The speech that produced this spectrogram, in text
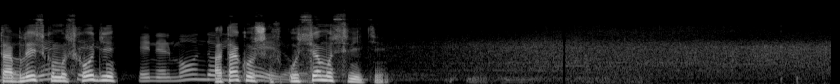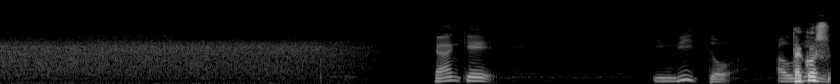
та Близькому Сході, e а також в усьому світі. E anche invito Також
